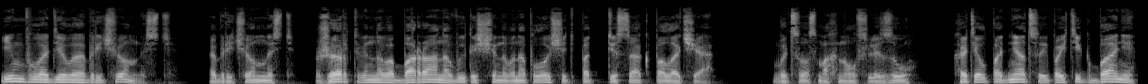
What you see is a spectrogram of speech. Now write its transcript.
Им владела обреченность, обреченность жертвенного барана, вытащенного на площадь под тесак палача. Выцо смахнул слезу, хотел подняться и пойти к бане,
